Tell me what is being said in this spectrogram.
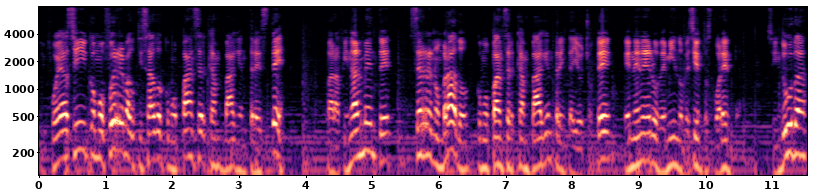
Y fue así como fue rebautizado como Panzerkampfwagen 3T, para finalmente ser renombrado como Panzerkampfwagen 38T en enero de 1940, sin duda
